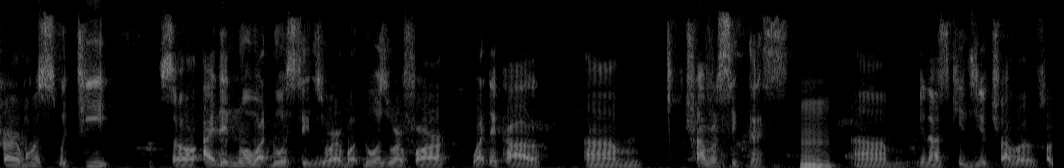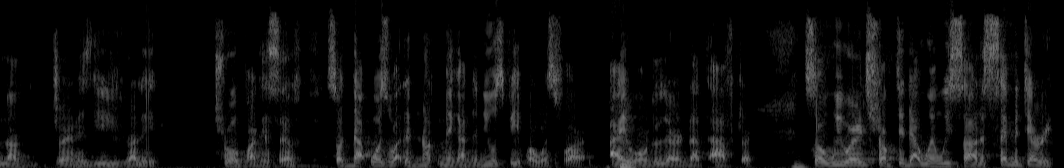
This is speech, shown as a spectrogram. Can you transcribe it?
thermos with tea. So I didn't know what those things were, but those were for what they call um, travel sickness. Mm. Um, you know, as kids, you travel for long journeys, you usually throw upon yourself. So that was what the nutmeg and the newspaper was for. I mm. only learned that after. Mm. So we were instructed that when we saw the cemetery,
